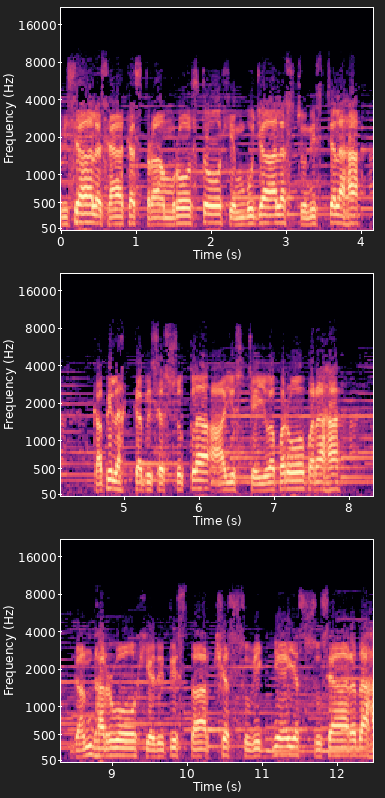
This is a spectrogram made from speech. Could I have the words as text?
विशालशाखस्त्राम्रोष्टो हिम्बुजालश्चु निश्चलः कपिलः कपिशः शुक्ल आयुश्चैव परोपरः गन्धर्वो ह्यदितिस्तार्क्ष्यः सुविज्ञेयः सुशारदः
